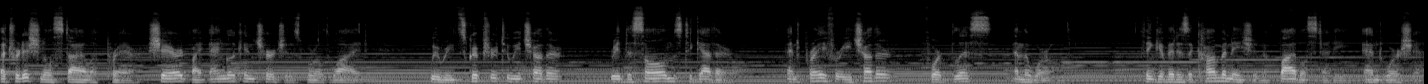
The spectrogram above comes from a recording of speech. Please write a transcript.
a traditional style of prayer shared by Anglican churches worldwide. We read scripture to each other, read the Psalms together, and pray for each other, Fort Bliss, and the world. Think of it as a combination of Bible study and worship.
